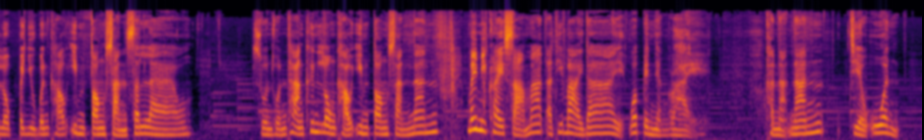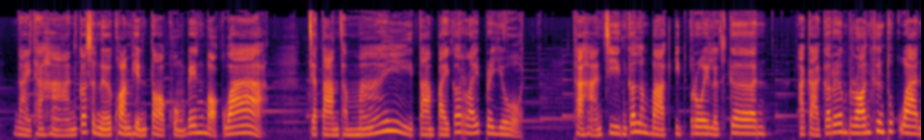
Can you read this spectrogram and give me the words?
หลบไปอยู่บนเขาอิมตองสันซะแล้ว ส่วนหนทางขึ้นลงเขาอิมตองสันนั้น ไม่มีใครสามารถอธิบายได้ว่าเป็นอย่างไร ขณะนั้นเจียวอ้วนนายทหารก็เสนอความเห็นต่อคงเบ้งบอกว่า จะตามทำไม ตามไปก็ไร้ประโยชน์ ทหารจีนก็ลำบากอิดโรยเหลือเกิน อากาศก็เริ่มร้อนขึ้นทุกวัน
